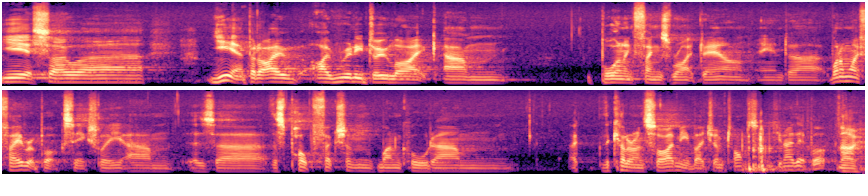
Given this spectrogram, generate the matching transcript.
yeah, so, uh, yeah, but I, I really do like um, boiling things right down. And uh, one of my favourite books, actually, um, is uh, this pulp fiction one called um, The Killer Inside Me by Jim Thompson. Do you know that book? No.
